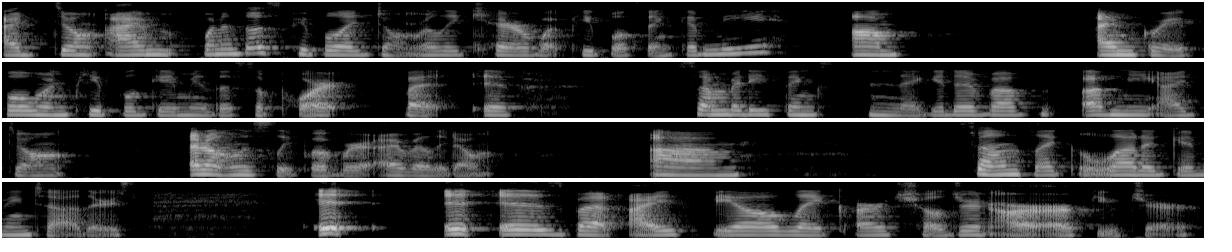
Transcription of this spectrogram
I don't I'm one of those people I don't really care what people think of me. Um I'm grateful when people gave me the support, but if somebody thinks negative of of me, I don't I don't lose sleep over it. I really don't. Um sounds like a lot of giving to others. It it is, but I feel like our children are our future.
